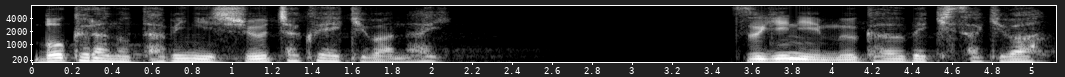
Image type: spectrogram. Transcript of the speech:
僕らの旅に終着駅はない。次に向かうべき先は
